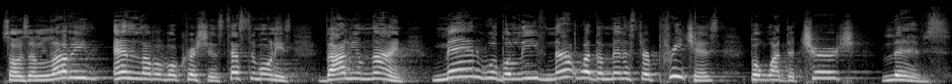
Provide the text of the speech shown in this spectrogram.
so as a loving and lovable Christians. Testimonies, volume 9. Man will believe not what the minister preaches, but what the church lives.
